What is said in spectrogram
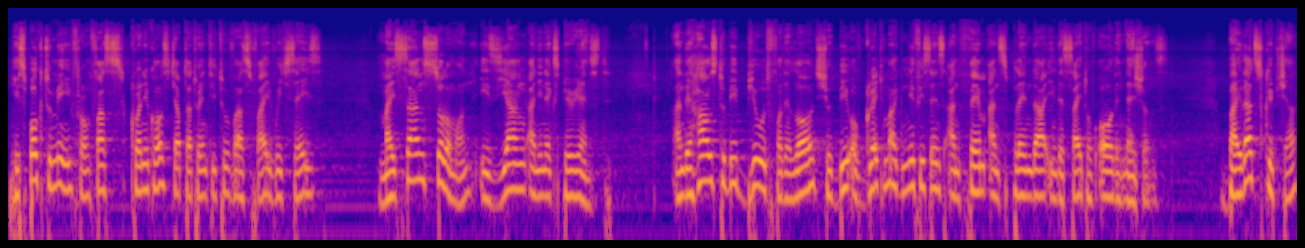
He spoke to me from First Chronicles chapter 22 verse 5 which says, "My son Solomon is young and inexperienced, and the house to be built for the Lord should be of great magnificence and fame and splendor in the sight of all the nations." By that scripture,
